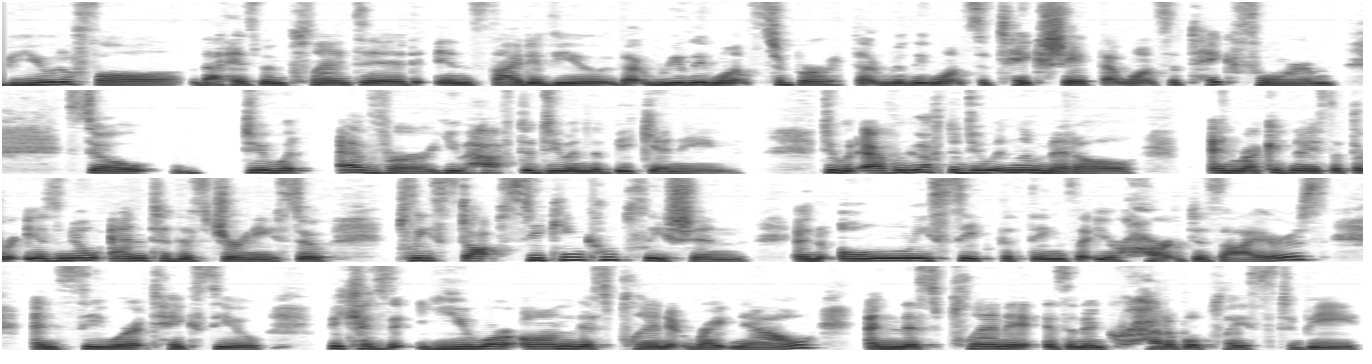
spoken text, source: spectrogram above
beautiful that has been planted inside of you that really wants to birth, that really wants to take shape, that wants to take form. So do whatever you have to do in the beginning. Do whatever you have to do in the middle and recognize that there is no end to this journey. So please stop seeking completion and only seek the things that your heart desires and see where it takes you because you are on this planet right now and this planet is an incredible place to be.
